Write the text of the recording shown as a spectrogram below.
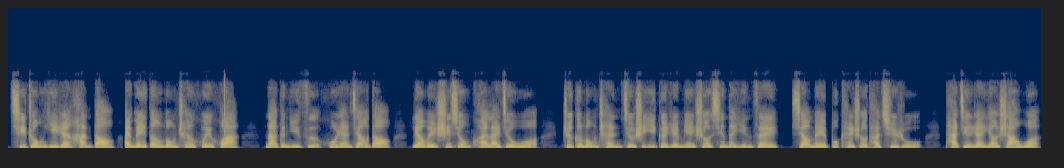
其中一人喊道。还没等龙晨回话，那个女子忽然叫道：“两位师兄，快来救我！这个龙晨就是一个人面兽心的淫贼，小妹不肯受他屈辱，他竟然要杀我！”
